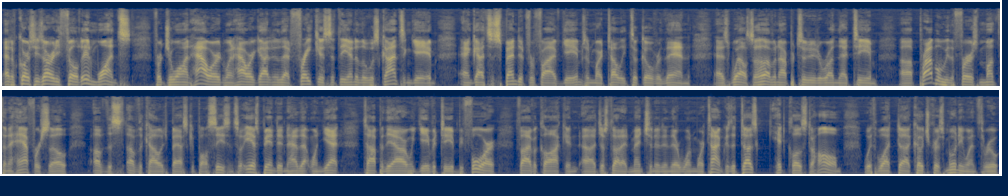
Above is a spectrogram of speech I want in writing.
And of course, he's already filled in once for Juwan Howard when Howard got into that fracas at the end of the Wisconsin game and got suspended for five games, and Martelli took over then as well. So he'll have an opportunity to run that team uh, probably the first month and a half or so of the of the college basketball season. So ESPN didn't have that one yet. Top of the hour, and we gave it to you before five o'clock, and uh, just thought I'd mention it in there one more time because it does hit close to home with what uh, Coach Chris Mooney went through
